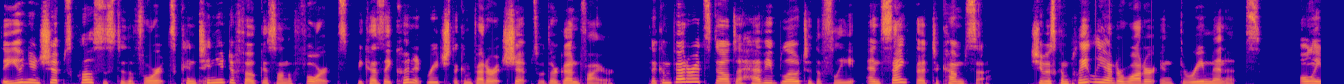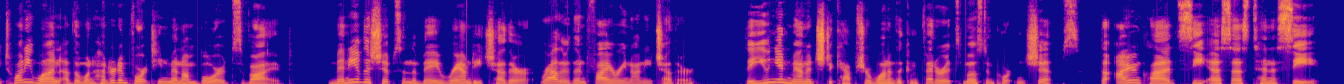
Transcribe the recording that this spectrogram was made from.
The Union ships closest to the forts continued to focus on the forts because they couldn't reach the Confederate ships with their gunfire. The Confederates dealt a heavy blow to the fleet and sank the Tecumseh. She was completely underwater in three minutes. Only 21 of the 114 men on board survived. Many of the ships in the bay rammed each other rather than firing on each other. The Union managed to capture one of the Confederates' most important ships, the ironclad CSS Tennessee,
